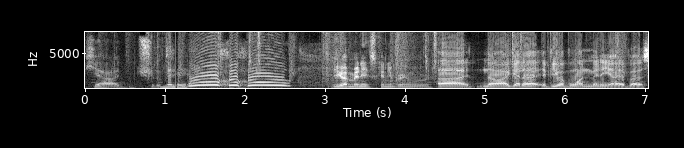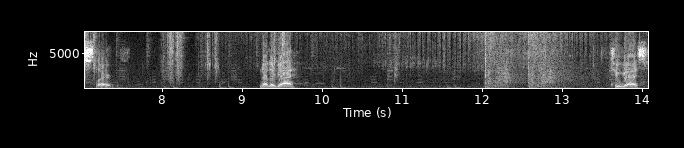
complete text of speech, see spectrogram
Yeah, I should have Mini. taken. You got minis? Can you bring them over? Uh, no, I get a. If you have one mini, I have a slurp. Another guy. Two guys.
